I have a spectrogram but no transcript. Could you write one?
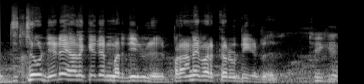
ਜਿੱਥੋਂ ਜਿਹੜੇ ਹਲਕੇ ਦੇ ਮਰਜ਼ੀ ਨੂੰ ਲੈ ਲਓ, ਪੁਰਾਣੇ ਵਰਕਰ ਨੂੰ ਟਿਕਟ ਦੇ ਦਿਓ। ਠੀਕ ਹੈ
